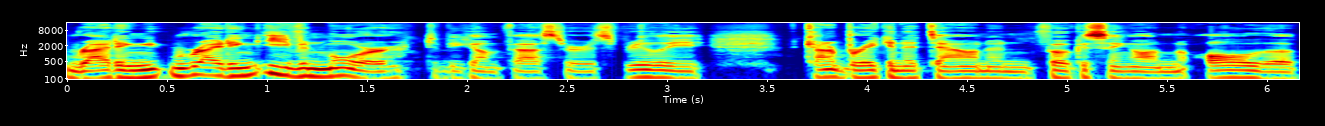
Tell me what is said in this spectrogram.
riding, riding even more to become faster. It's really kind of breaking it down and focusing on all the,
